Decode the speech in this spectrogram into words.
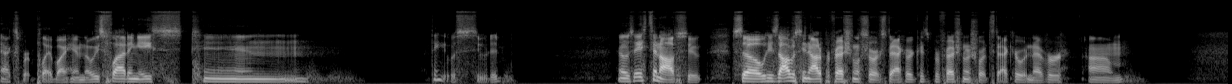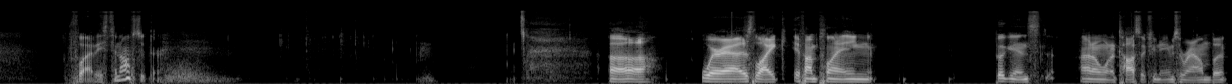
expert play by him though. He's flatting ace ten. I think it was suited. No, it was ace ten offsuit. So he's obviously not a professional short stacker because a professional short stacker would never um, flat ace ten offsuit there. Uh, whereas, like, if I'm playing against, I don't want to toss a few names around, but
